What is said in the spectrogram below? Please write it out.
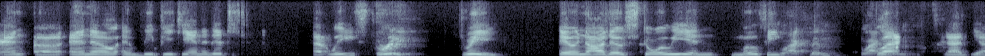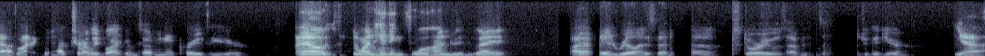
N, uh, NL MVP candidates at least Three, three: Arenado, Story, and Murphy. Blackmon, Blackmon. Black- That yeah, Black. Black- Charlie Blackmon's having a crazy year. Oh, he's the one hitting 400, right? I didn't realize that uh, Story was having such a good year. Yeah.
